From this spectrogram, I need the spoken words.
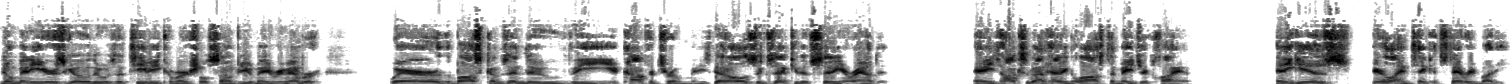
know, many years ago, there was a TV commercial some of you may remember where the boss comes into the conference room and he's got all his executives sitting around it. And he talks about having lost a major client. And he gives airline tickets to everybody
